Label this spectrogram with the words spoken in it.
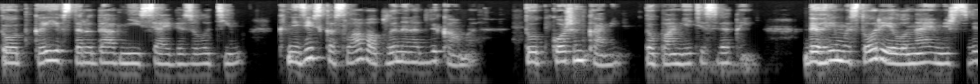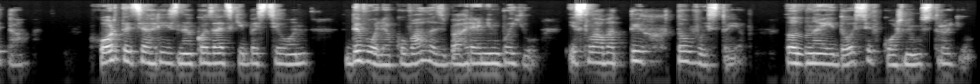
Тут Київ стародавній сяйві золотім, князівська слава плине над віками, тут кожен камінь то пам'яті святинь, де грім історії лунає між світами. Хортиця грізна, козацький бастіон, де воля кувалась в багрянім бою, і слава тих, хто вистояв, лунає досі в кожному строю.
